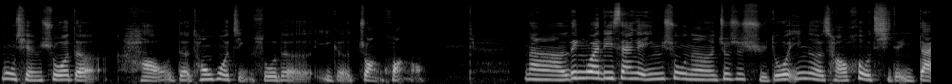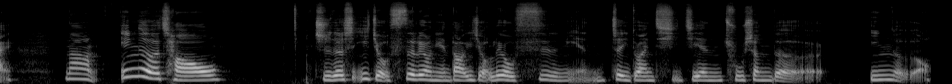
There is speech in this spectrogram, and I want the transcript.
目前说的好的通货紧缩的一个状况哦。那另外第三个因素呢，就是许多婴儿潮后期的一代。那婴儿潮。指的是一九四六年到一九六四年这一段期间出生的婴儿哦。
